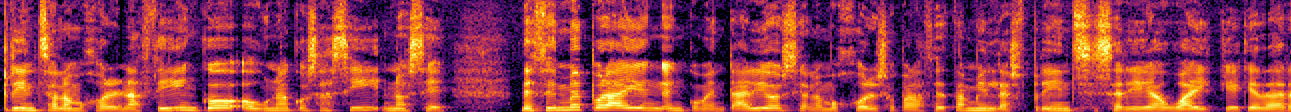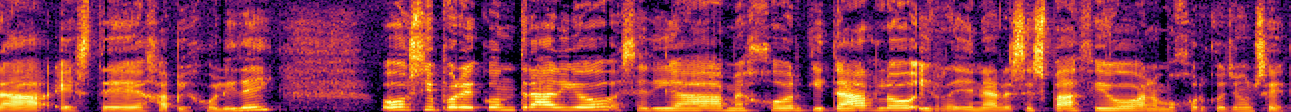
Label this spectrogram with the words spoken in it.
prints a lo mejor en A5 o una cosa así, no sé. Decidme por ahí en, comentarios si a lo mejor eso para hacer también las prints sería guay que quedara este Happy Holiday. O si por el contrario sería mejor quitarlo y rellenar ese espacio a lo mejor con, yo no sé,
